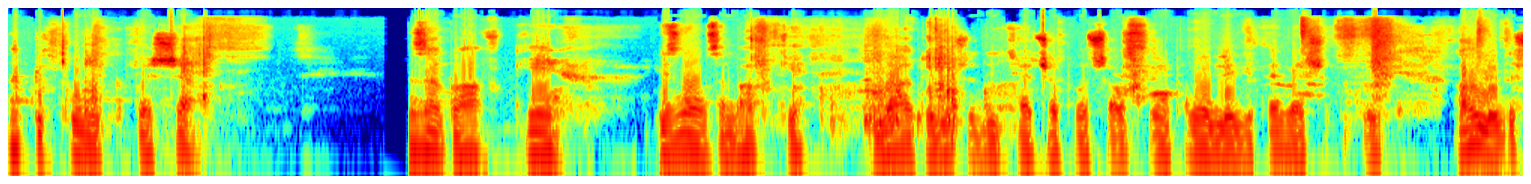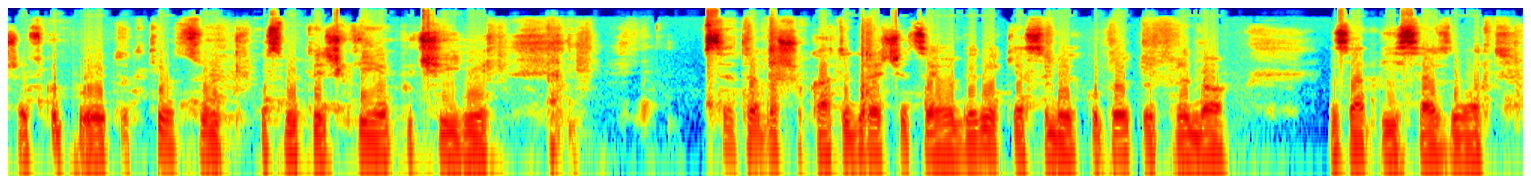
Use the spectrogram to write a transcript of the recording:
На пікнік пише. Забавки. І знов забавки. Багато дуже дитячого получалося. Напевно, для дітей менше купують. Але люди щось купують. Тут такі от сумки, косметички пучині. Все треба шукати. До речі, цей годинник я собі купив тут придбав за 50 злот.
